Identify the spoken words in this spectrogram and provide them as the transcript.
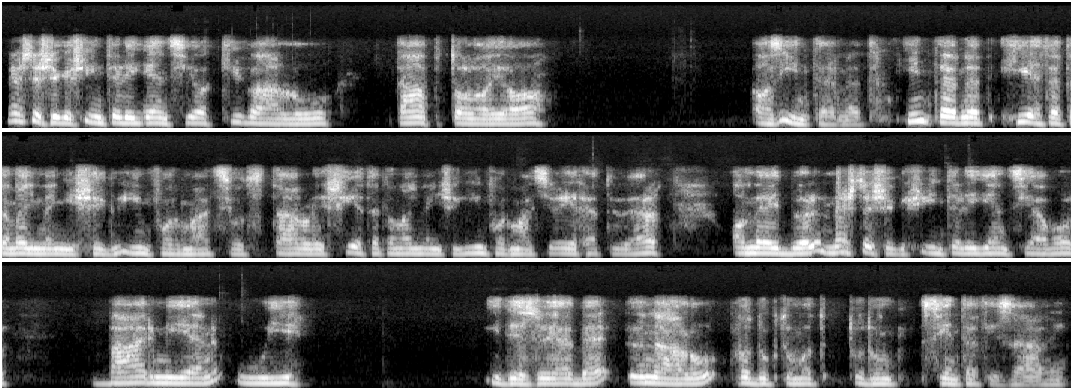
Mesterséges intelligencia kiváló táptalaja az internet. Internet hihetetlen nagy mennyiségű információt tárol, és hihetetlen nagy mennyiségű információ érhető el, amelyből mesterséges intelligenciával bármilyen új idézőjelbe önálló produktumot tudunk szintetizálni.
